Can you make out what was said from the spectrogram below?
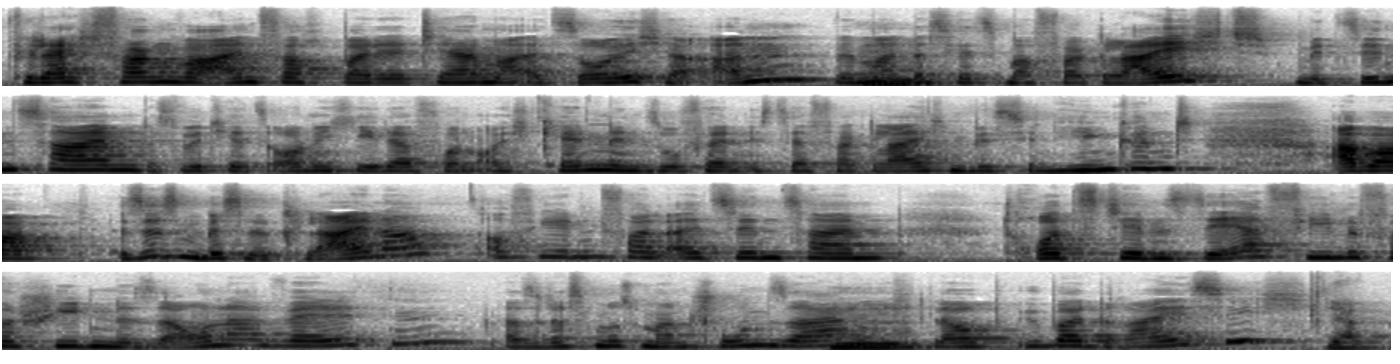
vielleicht fangen wir einfach bei der Therme als solche an, wenn man das jetzt mal vergleicht mit Sinsheim. Das wird jetzt auch nicht jeder von euch kennen, insofern ist der Vergleich ein bisschen hinkend. Aber es ist ein bisschen kleiner auf jeden Fall als Sinsheim. Trotzdem sehr viele verschiedene Saunawelten. Also das muss man schon sagen. Ich glaube über 30. Ja,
